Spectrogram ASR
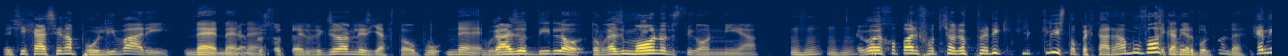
Έχει χάσει ένα πολύ βαρύ Ναι, ναι, ναι. προς το τέλος. Δεν ξέρω αν λες γι' αυτό. Που ναι. βγάζει ο Ντίλο, το βγάζει μόνο του στη γωνία. Μμμ, μμμ. Εγώ έχω πάρει φωτιά, λέω περί κλείς το παιχταρά μου, βάλ Και κάνει airball. Ναι. Κάνει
